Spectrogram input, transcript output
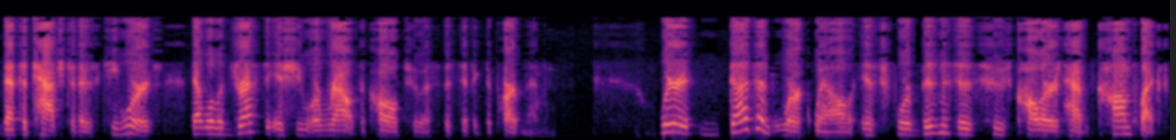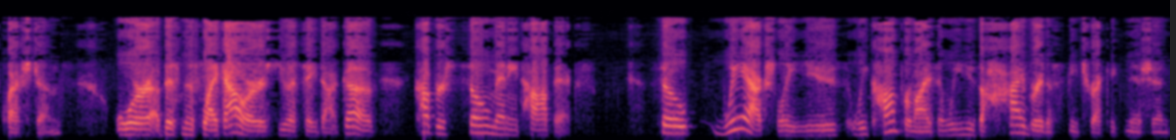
that's attached to those keywords that will address the issue or route the call to a specific department. Where it doesn't work well is for businesses whose callers have complex questions, or a business like ours, USA.gov, covers so many topics. So we actually use, we compromise and we use a hybrid of speech recognition,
